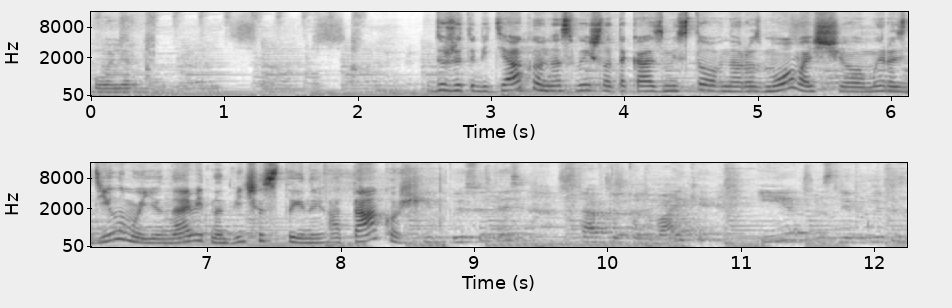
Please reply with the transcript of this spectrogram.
колір. Дуже тобі дякую. У нас вийшла така змістовна розмова, що ми розділимо її навіть на дві частини. А також Підписуйтесь, ставте вподобайки і слідкуйте за.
